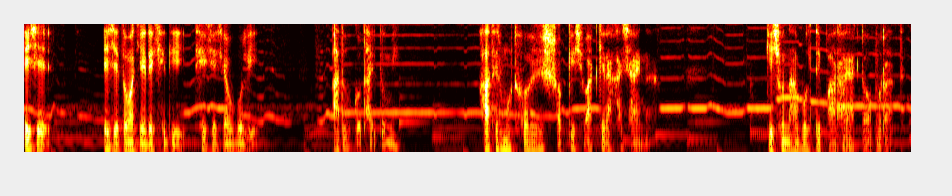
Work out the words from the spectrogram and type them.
এই যে এই যে তোমাকে রেখে দিই থেকে যাও বলি, আদৌ কোথায় তুমি? হাতের মুঠোয় সব কিছু আটকে রাখা যায় না। কিছু না বলতে পারা একটা অপরাধ।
